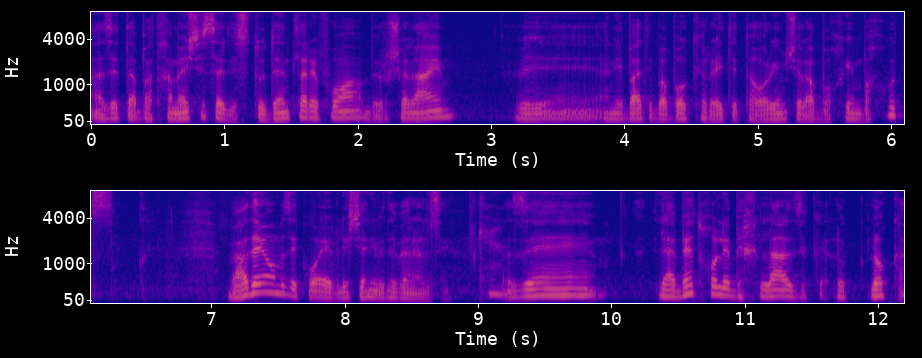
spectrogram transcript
אז הייתה בת 15, הייתי סטודנט לרפואה בירושלים, ואני באתי בבוקר, ראיתי את ההורים שלה בוכים בחוץ, ועד היום זה כואב לי שאני מדבר על זה. כן. זה, לאבד חולה בכלל זה לא, לא קל,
